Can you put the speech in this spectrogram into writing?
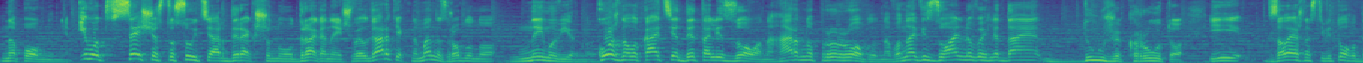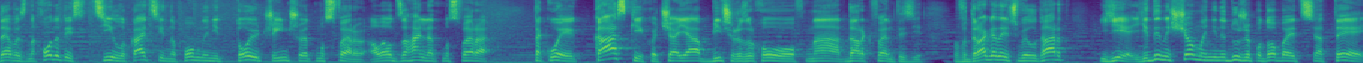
наповнення. І от все, що стосується арт-дирекшену Dragon Age Veilguard, як на мене, зроблено неймовірно. Кожна локація деталізована, гарно пророблена. Вона візуально виглядає дуже круто. І в залежності від того, де ви знаходитесь, ці локації наповнені тою чи іншою атмосферою. Але от загальна атмосфера такої казки, хоча я більше розраховував на Dark Fantasy, в Dragon Age Veilguard є. Єдине, що мені не дуже подобається, те,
